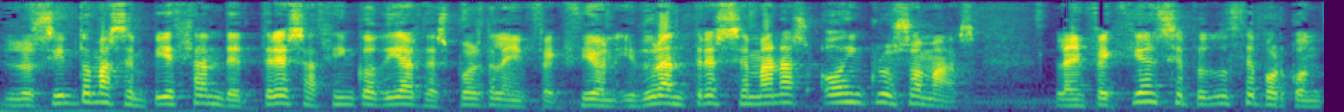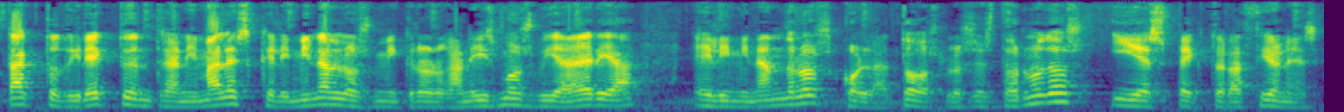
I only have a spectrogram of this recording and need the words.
Los síntomas empiezan de 3 a 5 días después de la infección y duran 3 semanas o incluso más. La infección se produce por contacto directo entre animales que eliminan los microorganismos vía aérea, eliminándolos con la tos, los estornudos y expectoraciones,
